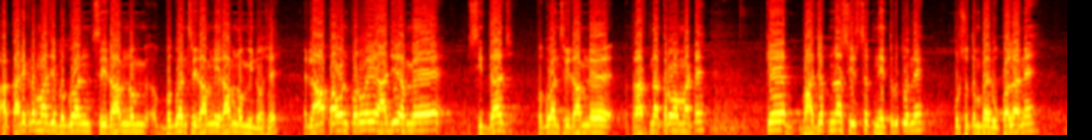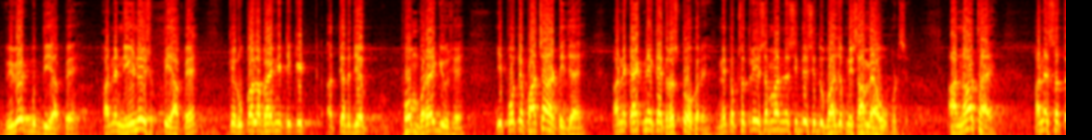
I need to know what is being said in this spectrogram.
આ કાર્યક્રમ આજે ભગવાન શ્રી રામનવમી ભગવાન શ્રી રામની રામનવમીનો છે. એટલે આ પાવન પર્વએ આજે અમે સીધા જ ભગવાન શ્રી રામને પ્રાર્થના કરવા માટે કે ભાજપના શીર્ષક નેતૃત્વને, પુરુષોત્તમભાઈ રૂપાલાને વિવેક બુદ્ધિ આપે અને નિર્ણય શક્તિ આપે કે રૂપાલાભાઈની ટિકિટ અત્યારે જે ફોર્મ ભરાઈ ગયું છે, એ પોતે પાછા હટી જાય અને કાંઈક ને કાંઈક રસ્તો કરે. નહીં તો ક્ષત્રિય સમાજને સીધે સીધું ભાજપની સામે આવવું પડશે. આ ન થાય અને સતત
